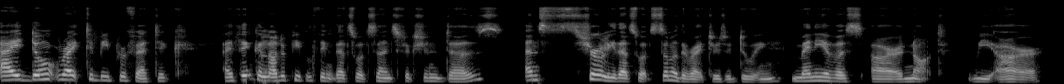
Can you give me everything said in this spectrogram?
I don't write to be prophetic. I think a lot of people think that's what science fiction does. And surely that's what some of the writers are doing. Many of us are not. We are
